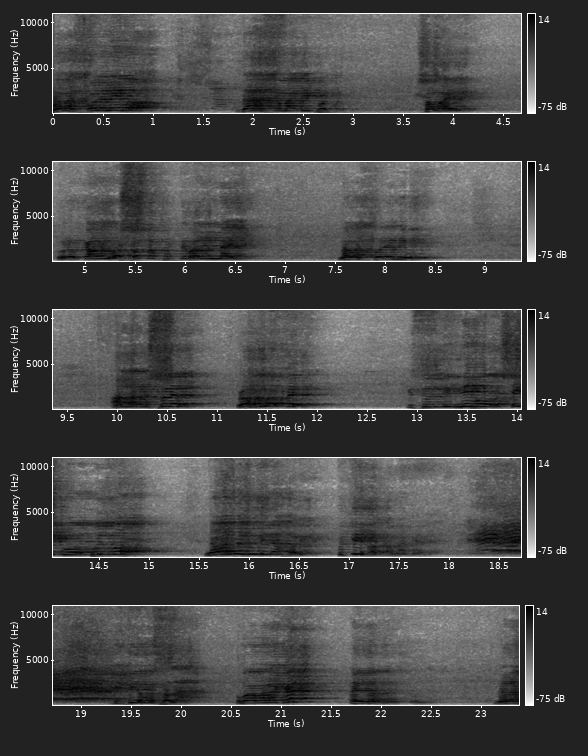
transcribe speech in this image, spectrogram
নামাজ করে নিব। যা আজকে মাটি পড়তে সবাই কোনো কারণবশত পড়তে পারেন নাই। নামাজ পড়ে নিয়ে। আল্লাহ রসুলের রহমতে কিছু নিব, শিখব, বুঝব নামাজে যদি করি তো কি হবে আমাদের? দ্বিতীয় মশলা তোমার আমার কাজ এই যারা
